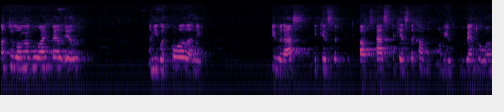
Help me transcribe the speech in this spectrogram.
Not too long ago, I fell ill. And he would call and he, he would ask the kids to, ask the kids to come. And we, we went over.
